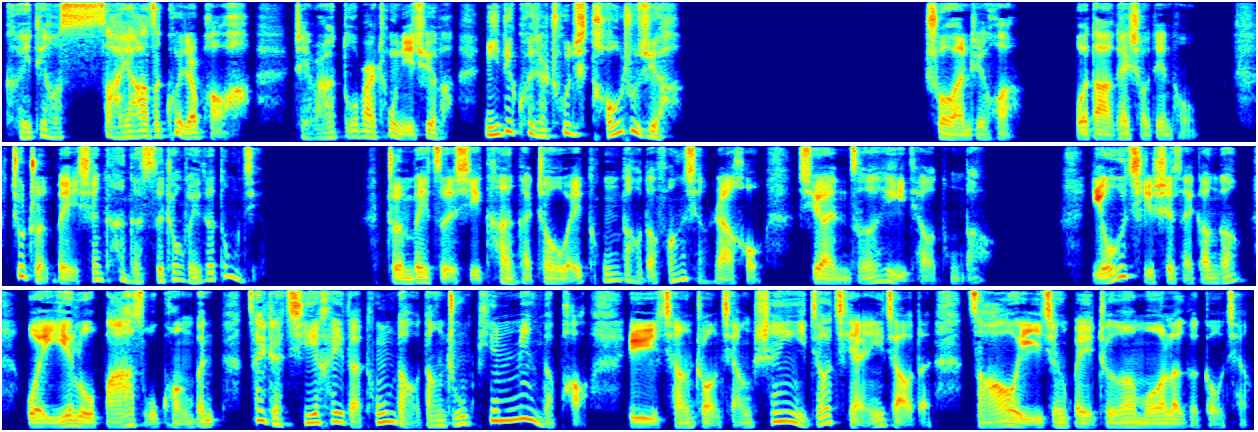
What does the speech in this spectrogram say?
可一定要撒丫子快点跑啊！这玩意多半冲你去了，你得快点出去逃出去啊！说完这话，我打开手电筒，就准备先看看四周围的动静，准备仔细看看周围通道的方向，然后选择一条通道。尤其是在刚刚，我一路拔足狂奔，在这漆黑的通道当中拼命的跑，遇墙撞墙，深一脚浅一脚的，早已经被折磨了个够呛。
